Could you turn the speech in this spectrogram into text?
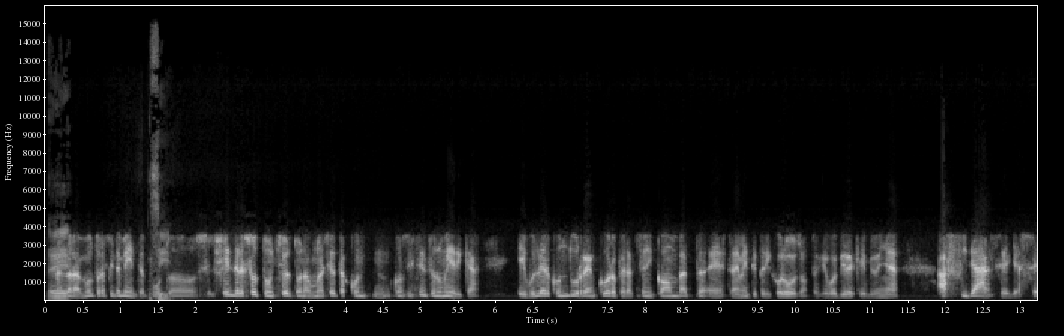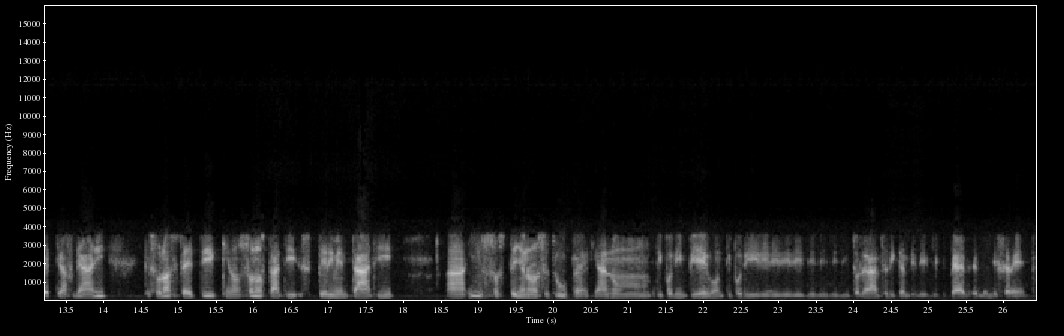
Eh, allora, molto rapidamente, appunto, sì. scendere sotto un certo, una, una, certa con, consistenza numerica e voler condurre ancora operazioni combat è estremamente pericoloso, perché vuol dire che bisogna affidarsi agli assetti afghani, che sono assetti che non sono stati sperimentati uh, in sostegno alle nostre truppe, che hanno un tipo di impiego, un tipo di, di, di, di tolleranza di, perdite ben differente.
